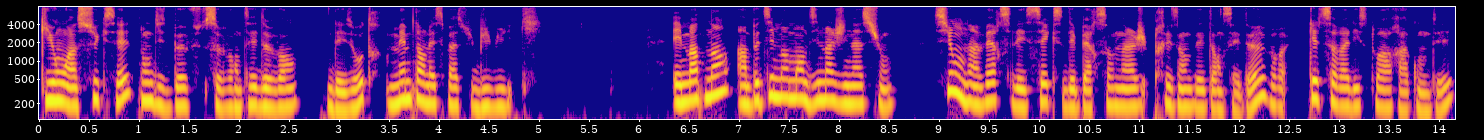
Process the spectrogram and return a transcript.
qui ont un succès dont ils peuvent se vanter devant des autres, même dans l'espace public. Et maintenant, un petit moment d'imagination. Si on inverse les sexes des personnages présentés dans cette œuvre, quelle serait l'histoire racontée?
